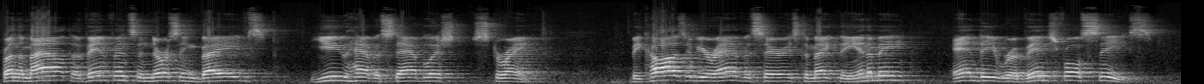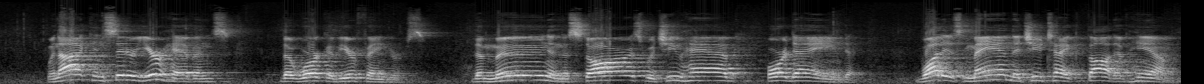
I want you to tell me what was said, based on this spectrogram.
From the mouth of infants and nursing babes, you have established strength. Because of your adversaries to make the enemy and the revengeful cease. When I consider your heavens, the work of your fingers, the moon and the stars which you have ordained, what is man that you take thought of him,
